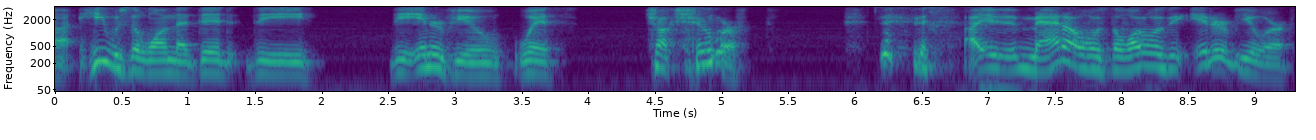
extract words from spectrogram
uh, he was the one that did the the interview with Chuck Schumer. I, Maddow was the one who was the interviewer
